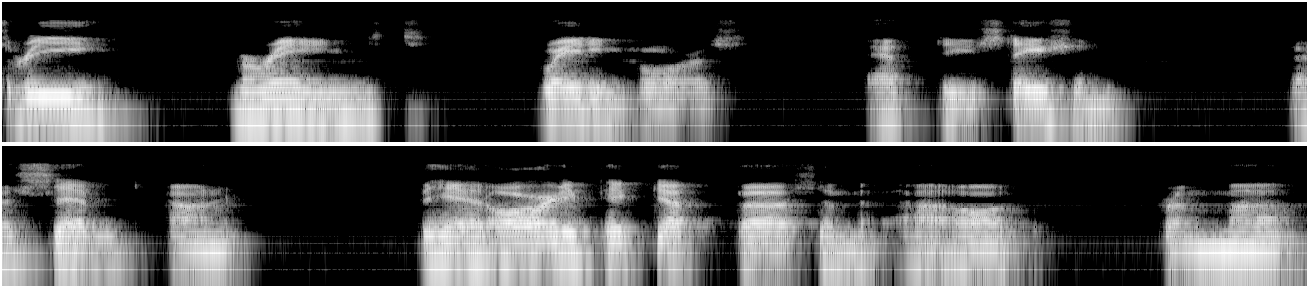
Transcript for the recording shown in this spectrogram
three Marines waiting for us at the station uh, set on it. They had already picked up uh, some uh, from uh,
